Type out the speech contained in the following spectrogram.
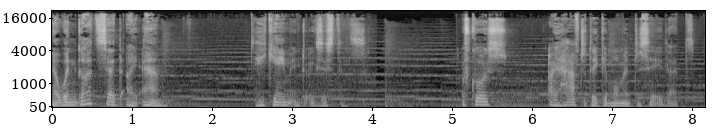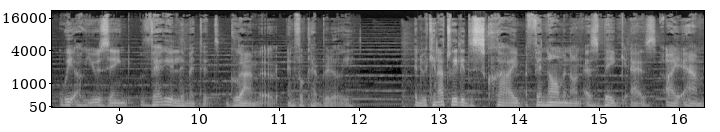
Now, when God said, I am, He came into existence. Of course, I have to take a moment to say that we are using very limited grammar and vocabulary, and we cannot really describe a phenomenon as big as I am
